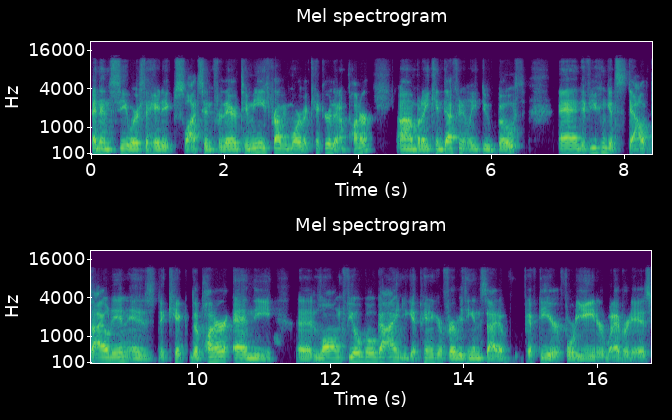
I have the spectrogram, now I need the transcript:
and then see where Sahaydak slots in for there. To me, he's probably more of a kicker than a punter, um, but I can definitely do both. And if you can get Stout dialed in as the kick, the punter, and the a long field goal guy and you get Pinegar for everything inside of 50 or 48 or whatever it is.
